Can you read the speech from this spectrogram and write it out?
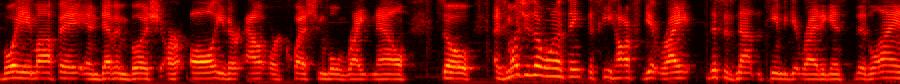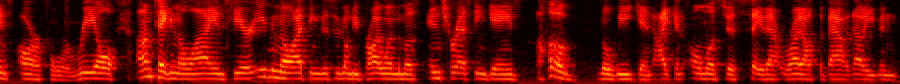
Boye Mafe, and Devin Bush are all either out or questionable right now. So, as much as I want to think the Seahawks get right, this is not the team to get right against. The Lions are for real. I'm taking the Lions here, even though I think this is going to be probably one of the most interesting games of the weekend. I can almost just say that right off the bat without even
